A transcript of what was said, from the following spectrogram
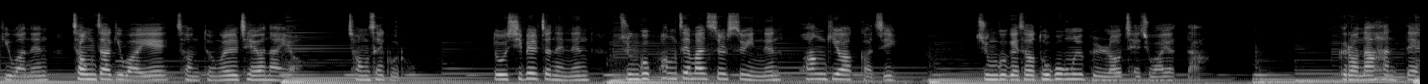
기와는 정자기와의 전통을 재현하여 정색으로 또 11전에는 중국 황제만 쓸 수 있는 황기와까지 중국에서 도공을 불러 제조하였다. 그러나 한때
